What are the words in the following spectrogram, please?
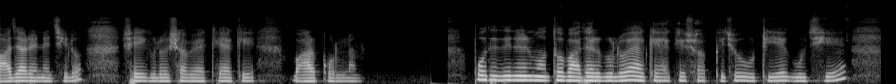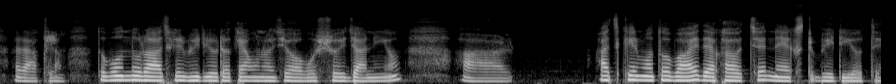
বাজার এনেছিল, সেইগুলো সব একে একে বার করলাম। প্রতিদিনের মতো বাজারগুলো একে একে সব কিছু উঠিয়ে, গুছিয়ে রাখলাম। তো বন্ধুরা, আজকের ভিডিওটা কেমন হয়েছে অবশ্যই জানিও। আর আজকের মতো বাই, দেখা হচ্ছে নেক্সট ভিডিওতে।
